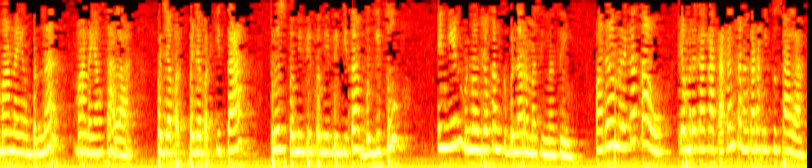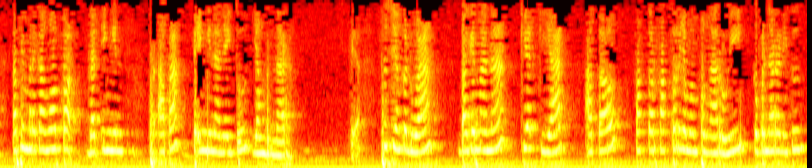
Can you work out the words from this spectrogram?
mana yang benar, mana yang salah. Pejabat-pejabat kita, terus pemimpin-pemimpin kita begitu ingin menonjolkan kebenaran masing-masing. Padahal mereka tahu yang mereka katakan kadang-kadang itu salah, tapi mereka ngotot dan ingin apa keinginannya itu yang benar. Ya. Terus yang kedua, bagaimana kiat-kiat atau faktor-faktor yang mempengaruhi kebenaran itu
